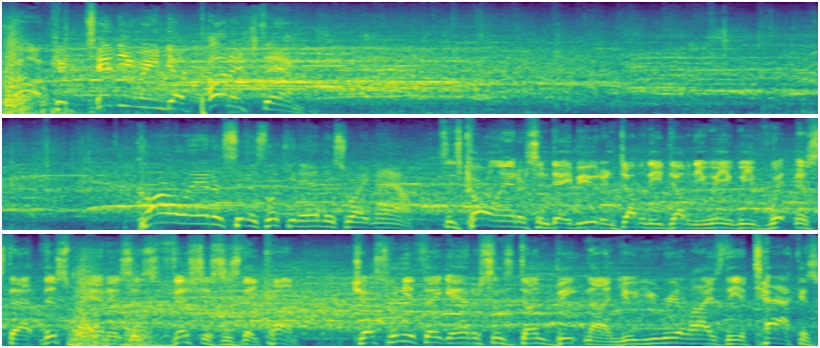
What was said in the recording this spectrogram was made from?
Oh, continuing to punish them. Karl Anderson is looking to end this right now. Since Karl Anderson debuted in WWE, we've witnessed that this man is as vicious as they come. Just when you think Anderson's done beating on you, you realize the attack has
